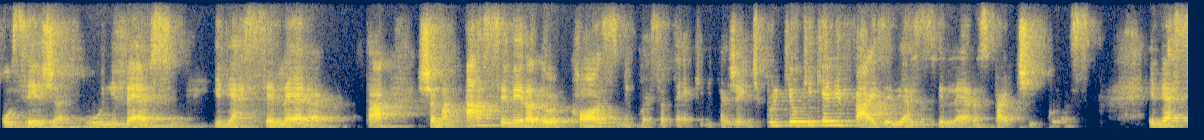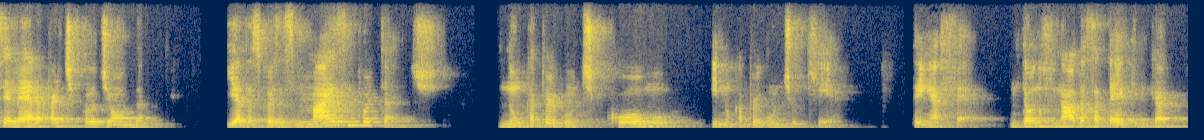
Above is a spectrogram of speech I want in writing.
Ou seja, o universo, ele acelera, tá? Chama acelerador cósmico essa técnica, gente. Porque o que que ele faz? Ele acelera as partículas. Ele acelera a partícula de onda. E é das coisas mais importantes. Nunca pergunte como e nunca pergunte o que. Tenha fé. Então, no final dessa técnica,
